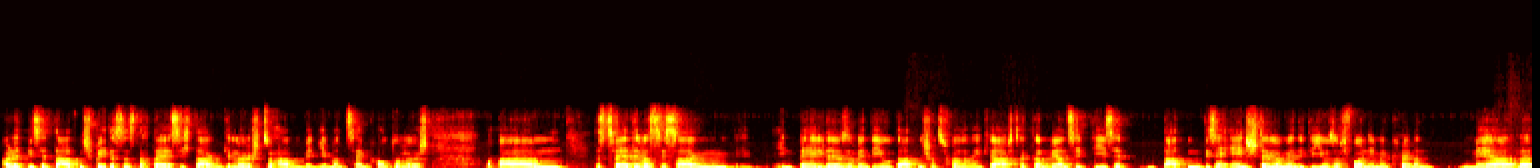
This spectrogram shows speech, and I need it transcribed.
alle diese Daten spätestens nach 30 Tagen gelöscht zu haben, wenn jemand sein Konto löscht. Ähm, das Zweite, was Sie sagen, in Bälde, also wenn die EU-Datenschutzverordnung in Kraft tritt, dann werden Sie diese Daten, diese Einstellungen, die die User vornehmen können, mehr, mehr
